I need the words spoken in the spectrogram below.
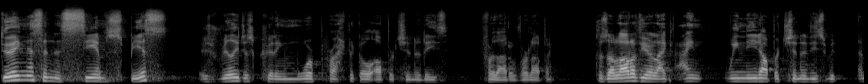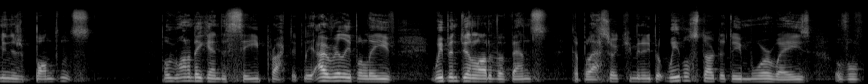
doing this in the same space is really just creating more practical opportunities for that overlapping. Because a lot of you are like, I, we need opportunities. I mean, there's abundance. But we want to begin to see practically. I really believe we've been doing a lot of events to bless our community, but we will start to do more ways of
